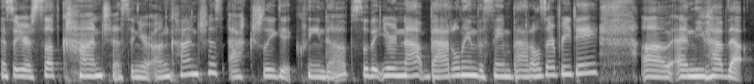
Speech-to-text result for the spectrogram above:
And so your subconscious and your unconscious actually get cleaned up so that you're not battling the same battles every day. Um, and you have that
